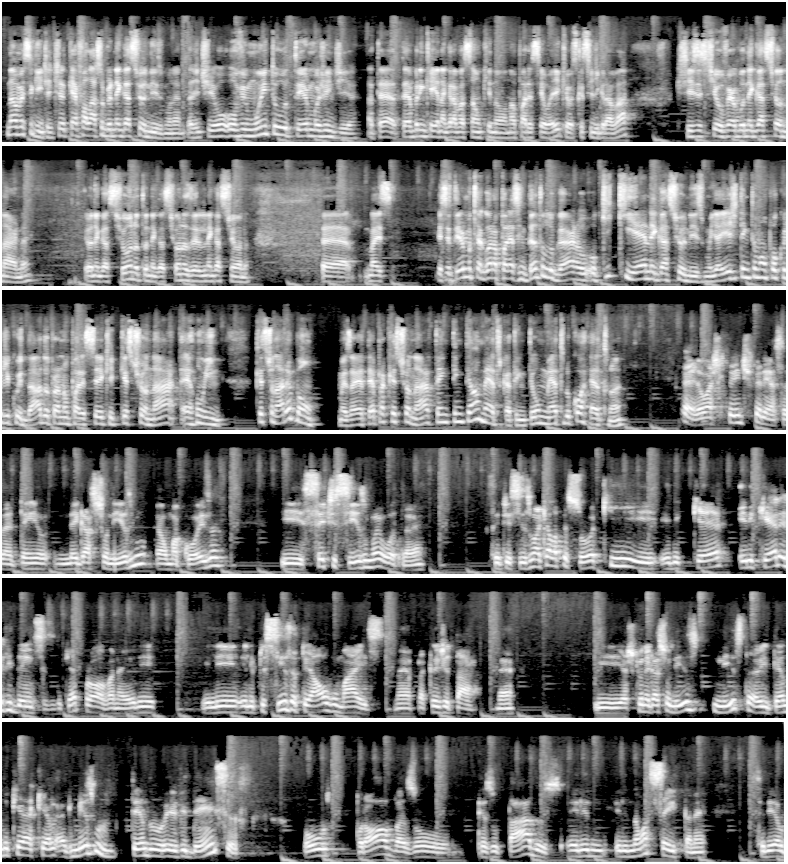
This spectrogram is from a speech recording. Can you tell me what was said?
Não, mas é o seguinte, a gente quer falar sobre negacionismo, né? A gente ou- ouve muito o termo hoje em dia. Até, até brinquei na gravação que não, não apareceu aí, que eu esqueci de gravar, que existia o verbo negacionar, né? Eu negaciono, tu negacionas, ele negaciona. É, mas esse termo que agora aparece em tanto lugar, o, o que, que é negacionismo? E aí a gente tem que tomar um pouco de cuidado para não parecer que questionar é ruim. Questionar é bom, mas aí até para questionar tem, tem que ter uma métrica, tem que ter um método correto, né? É, eu acho que tem diferença, né? Tem negacionismo, é uma coisa, e ceticismo é outra, né? Ceticismo é aquela pessoa que ele quer, ele quer evidências, ele quer prova, né? Ele, ele, ele precisa ter algo mais, né, para acreditar, né? E acho que o negacionista, eu entendo que é aquela, mesmo tendo evidências ou provas ou resultados, ele, ele não aceita, né? Seria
